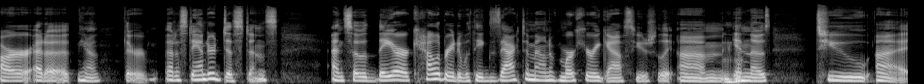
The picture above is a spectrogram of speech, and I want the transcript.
are at a you know they're at a standard distance, and so they are calibrated with the exact amount of mercury gas usually um, in those to uh,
